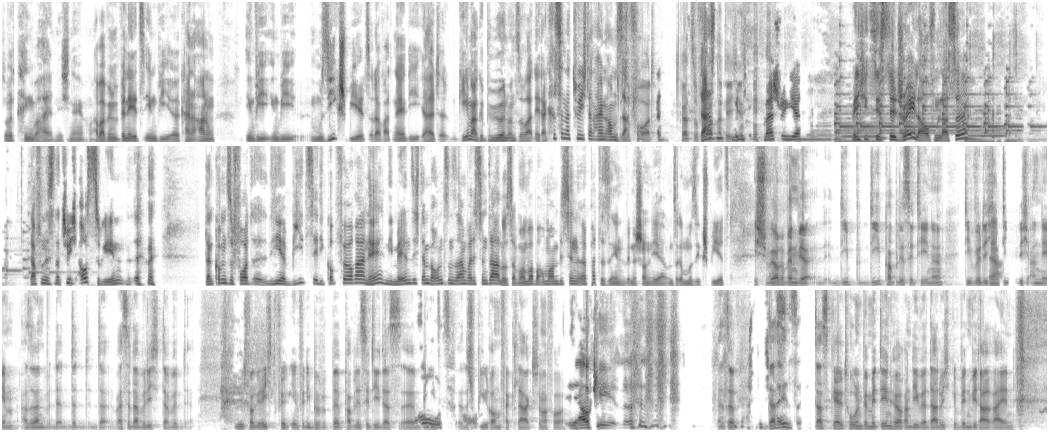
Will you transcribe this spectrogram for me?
sowas kriegen wir halt nicht, ne? Aber wenn, wenn ihr jetzt irgendwie, äh, keine Ahnung, irgendwie, irgendwie Musik spielst oder was, ne, die halt äh, GEMA-Gebühren und so was, ne, da kriegst du natürlich dann einen am Sack. Sofort. Hört sofort das, natürlich. Wenn ich zum Beispiel hier, wenn ich jetzt hier Still Dre laufen lasse, Davon ist natürlich auszugehen. dann kommen sofort äh, hier Beats, hier die Kopfhörer, ne? Die melden sich dann bei uns und sagen, was ist denn da los? Da wollen wir aber auch mal ein bisschen äh, Patte sehen, wenn du schon hier unsere Musik spielst. Ich schwöre, wenn wir die, die Publicity, ne, die würde ich, ja. die würde ich annehmen. Also dann, da, da, weißt du, da würde ich, da würde würd ich vor Gericht für gehen, für die Publicity, dass äh, oh, Beats äh, das Spielraum verklagt. Stell mal vor. Ja, okay. Also das, das, Geld holen wir mit den Hörern, die wir dadurch gewinnen, wieder rein.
